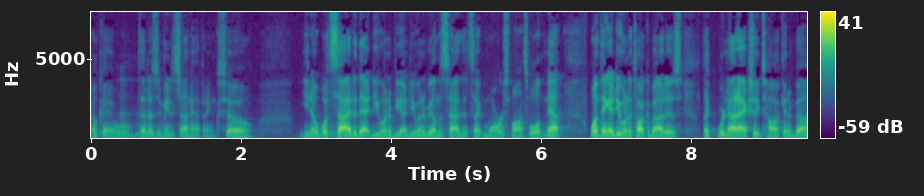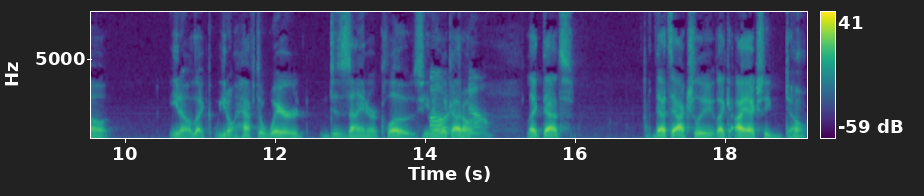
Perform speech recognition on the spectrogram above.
Okay, well, Mm-hmm. that doesn't mean it's not happening. So, you know, what side of that do you want to be on? Do you want to be on the side that's like more responsible? Now, one thing I do want to talk about is like, we're not actually talking about, you know, like you don't have to wear designer clothes. You know, oh, like I don't, No. like that's, that's actually, like, I actually don't.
